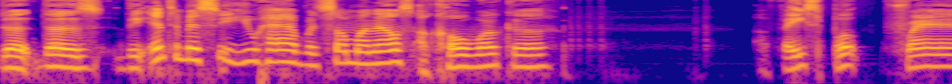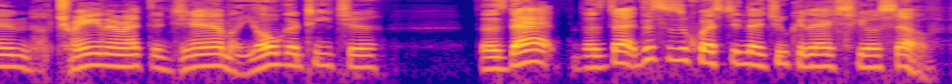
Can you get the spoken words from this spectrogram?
the, does the intimacy you have with someone else, a coworker, a Facebook friend, a trainer at the gym, a yoga teacher, does that does that this is a question that you could ask yourself.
